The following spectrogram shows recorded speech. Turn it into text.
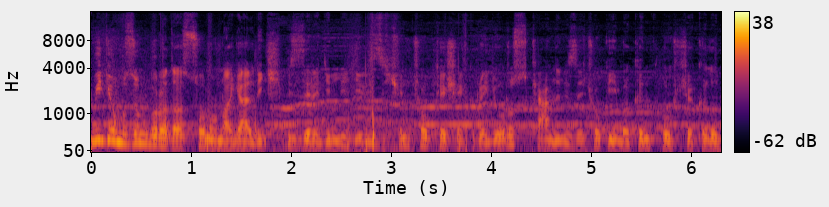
Videomuzun burada sonuna geldik. Bizleri dinlediğiniz için çok teşekkür ediyoruz. Kendinize çok iyi bakın. Hoşçakalın.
